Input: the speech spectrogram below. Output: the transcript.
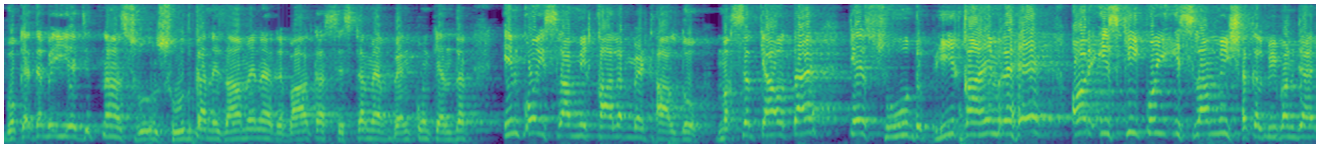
وہ کہتے ہیں بھئی یہ جتنا سود کا نظام ہے نا، ربا کا سسٹم ہے بینکوں کے اندر، ان کو اسلامی قالب میں ڈھال دو۔ مقصد کیا ہوتا ہے؟ کہ سود بھی قائم رہے اور اس کی کوئی اسلامی شکل بھی بن جائے۔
